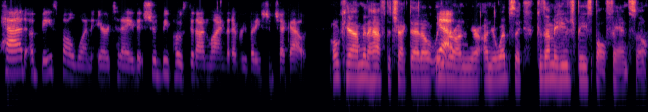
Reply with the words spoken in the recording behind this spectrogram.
had a baseball one air today that should be posted online that everybody should check out. Okay, I'm going to have to check that out later Yeah. on your on your website because I'm a huge baseball fan. So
